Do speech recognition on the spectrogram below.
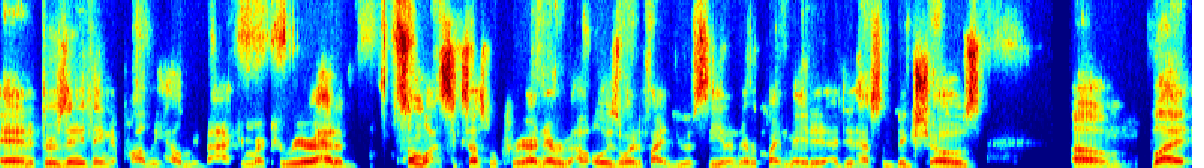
and if there's anything that probably held me back in my career i had a somewhat successful career i never i always wanted to fight in ufc and i never quite made it i did have some big shows um, but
